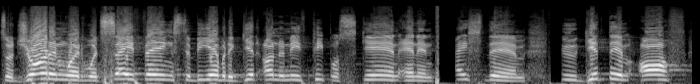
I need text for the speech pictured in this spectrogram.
So Jordan would, would say things to be able to get underneath people's skin and entice them to get them off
